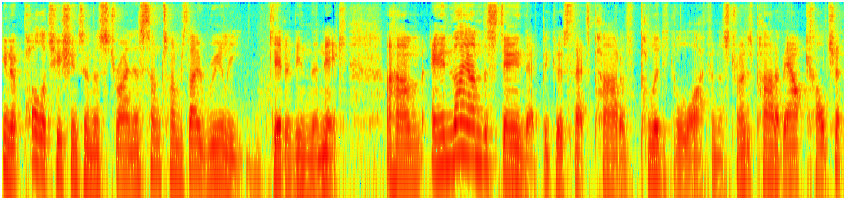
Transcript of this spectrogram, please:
you know, politicians in Australia sometimes they really get it in the neck, um, and they understand that because that's part of political life in Australia. It's part of our culture,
